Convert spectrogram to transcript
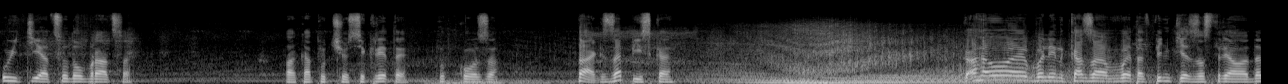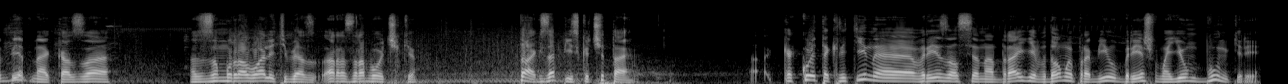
уйти отсюда, убраться. Так, а тут что, секреты? Тут коза. Так, записка. Ой, блин, коза в это, в пеньке застряла. Да бедная коза. Замуровали тебя разработчики. Так, записка, читаем. Какой-то кретин э, врезался на драге в дом и пробил брешь в моем бункере.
